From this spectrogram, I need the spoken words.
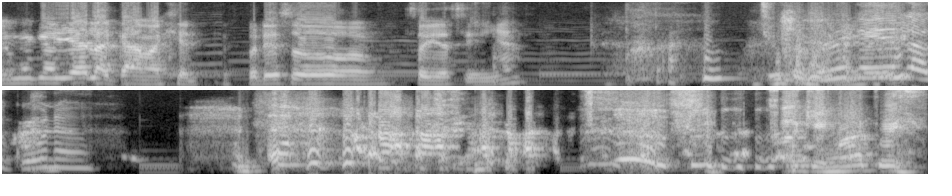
Yo me caía de la cama, gente. Por eso soy así, ¿ya? Yo me caí de la cuna. Que mate.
